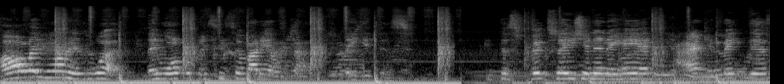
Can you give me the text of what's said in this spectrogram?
all they want is what? They want what they see somebody else got. They get this. This fixation in their head. I can make this.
